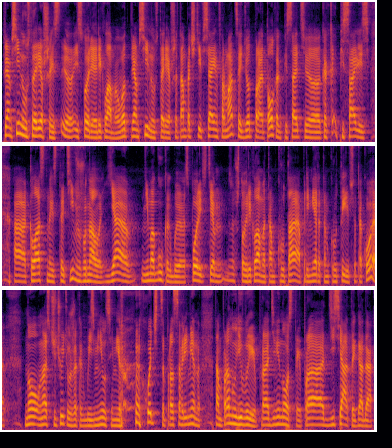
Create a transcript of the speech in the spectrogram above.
прям сильно устаревшая э, история рекламы, вот прям сильно устаревшая. Там почти вся информация идет про то, как писать, э, как писались а, классные статьи в журналы. Я не могу как бы спорить с тем, что реклама там крутая, примеры там крутые и все такое, но у нас чуть-чуть уже как бы изменился мир. Хочется про современную, там про нулевые, про 90-е, про 10-е года,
